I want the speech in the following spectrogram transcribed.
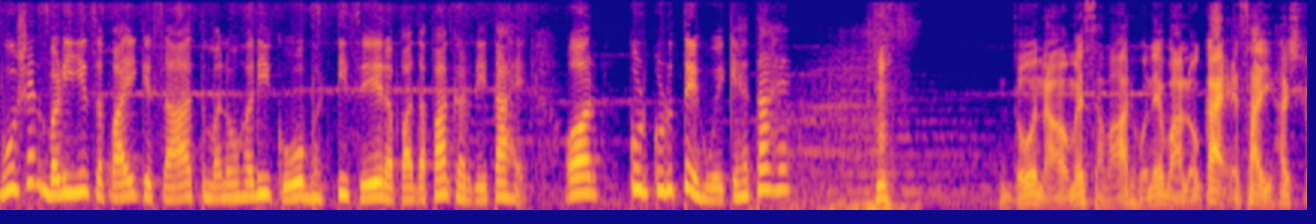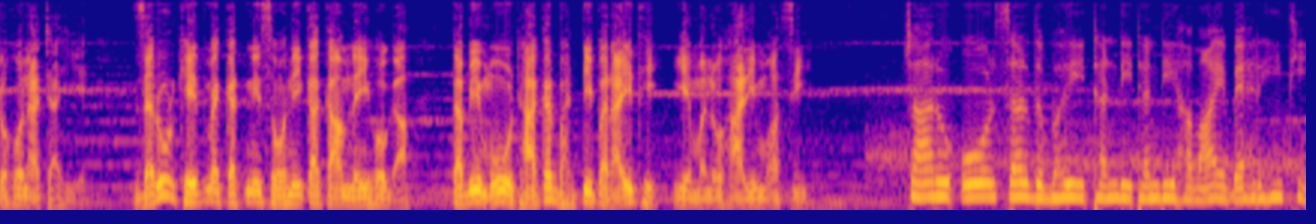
भूषण बड़ी ही सफ़ाई के साथ मनोहरी को भट्टी से रपा दफ़ा कर देता है और कुड़कुड़ते हुए कहता है हम्म, दो नाव में सवार होने वालों का ऐसा ही हश्र होना चाहिए। ज़रूर खेत में कटनी सोहनी का काम नहीं होगा। तभी मुँह उठाकर भट्टी पर आई थी ये मनोहारी मौसी। चारों ओर सर्द भरी ठंडी ठंडी हवाएँ बह रही थीं।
